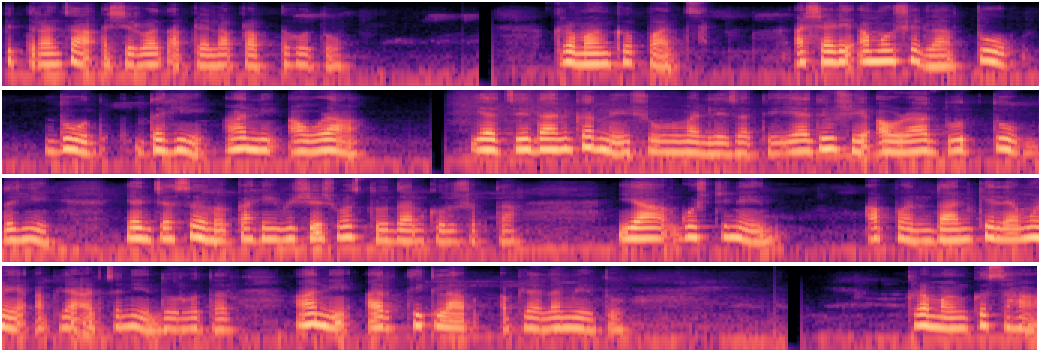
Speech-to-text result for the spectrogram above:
पितरांचा आशीर्वाद आपल्याला प्राप्त होतो. क्रमांक पाच. आषाढी अमावस्येला तूप दूध दही आणि आवळा याचे दान करणे शुभ मानले जाते. या दिवशी आवळा दूध तूप दही यांच्यासह काही विशेष वस्तू दान करू शकता. या गोष्टीने आपण दान केल्यामुळे आपल्या अडचणी दूर होतात आणि आर्थिक लाभ आपल्याला मिळतो. क्रमांक सहा.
